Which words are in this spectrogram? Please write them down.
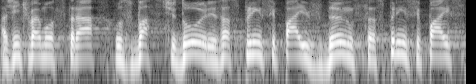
a gente vai mostrar os bastidores, as principais danças, principais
